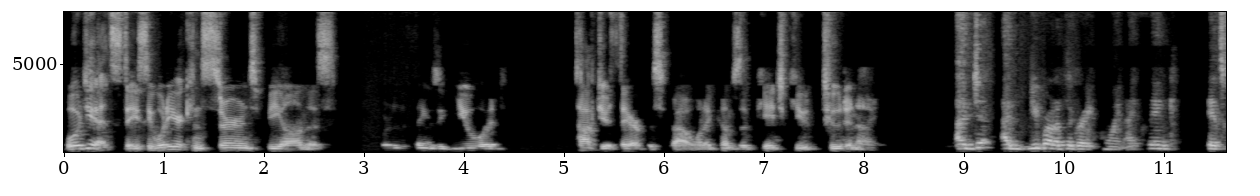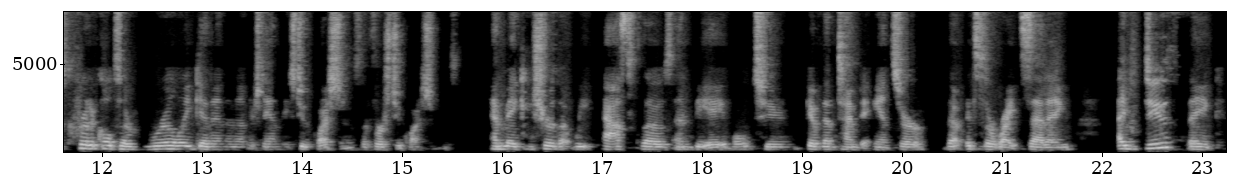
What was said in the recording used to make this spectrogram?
What would you add, Stacey? What are your concerns beyond this? What are the things that you would talk to your therapist about when it comes to PHQ two to nine? I ju- I, you brought up a great point. I think it's critical to really get in and understand these two questions, the first two questions, and making sure that we ask those and be able to give them time to answer, that it's the right setting. I do think,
